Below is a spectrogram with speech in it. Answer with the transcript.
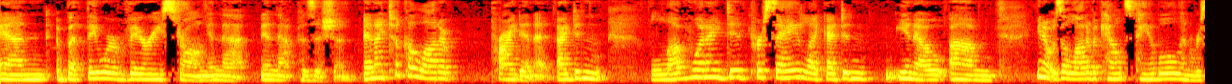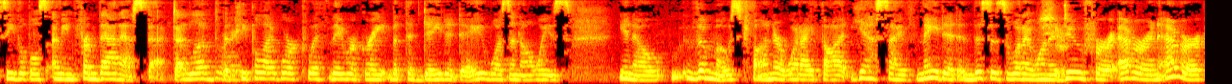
And but they were very strong in that in that position. And I took a lot of pride in it. I didn't love what I did per se. Like I didn't, you know, um, you know, it was a lot of accounts payable and receivables. I mean, from that aspect, I loved the people I worked with. They were great, but the day to day wasn't always, you know, the most fun or what I thought. Yes, I've made it, and this is what I want to Sure. do forever and ever.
